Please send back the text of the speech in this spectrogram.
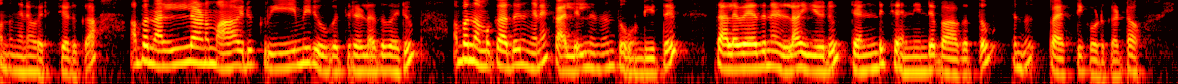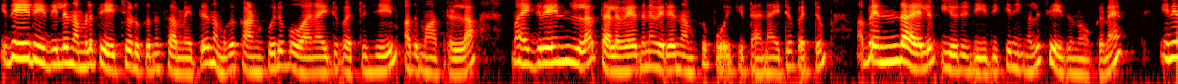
ഒന്നിങ്ങനെ ഉരച്ചെടുക്കുക അപ്പോൾ നല്ലോണം ആ ഒരു ക്രീമി രൂപത്തിലുള്ളത് വരും. അപ്പോൾ നമുക്കത് ഇങ്ങനെ കല്ലിൽ നിന്നും തോണ്ടിയിട്ട് തലവേദന ഉള്ള ഈ ഒരു രണ്ട് ചെന്നിന്റെ ഭാഗത്തും ഒന്ന് പരട്ടി കൊടുക്കട്ടോ ഇതേ രീതിയിൽ നമ്മൾ തേച്ച് കൊടുക്കുന്ന സമയത്ത് നമുക്ക് കൺകൂര് പോകാനായിട്ട് പറ്റും ചെയ്യും. അതുമാത്രമല്ല മൈഗ്രെയിനുള്ള തലവേദന വരെ നമുക്ക് പോയി കിട്ടാനായിട്ട് പറ്റും. അപ്പോൾ എന്തായാലും ഈ ഒരു രീതിക്ക് നിങ്ങൾ ചെയ്ത് നോക്കണേ. ഇനി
